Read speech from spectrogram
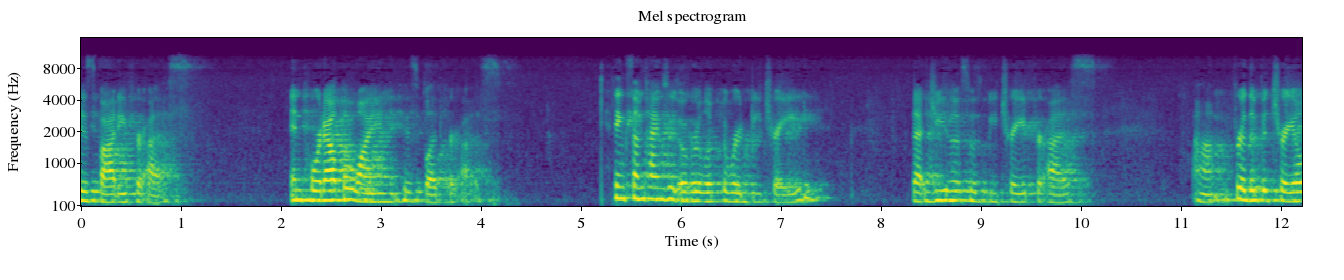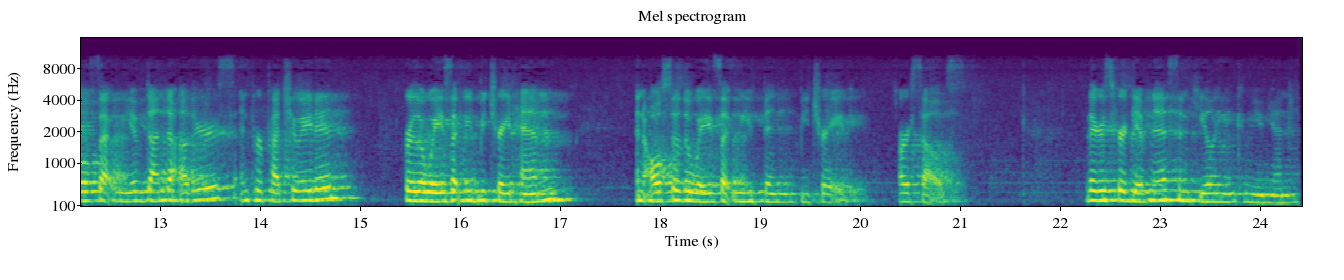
his body for us, and poured out the wine, his blood for us. I think sometimes we overlook the word betrayed, that Jesus was betrayed for us, um, for the betrayals that we have done to others and perpetuated, for the ways that we've betrayed him, and also the ways that we've been betrayed ourselves. There's forgiveness and healing and communion.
